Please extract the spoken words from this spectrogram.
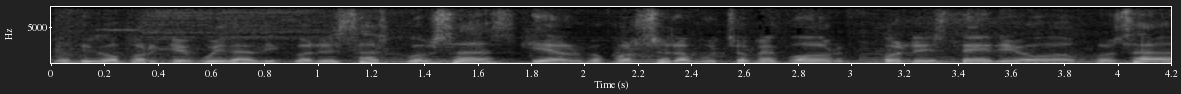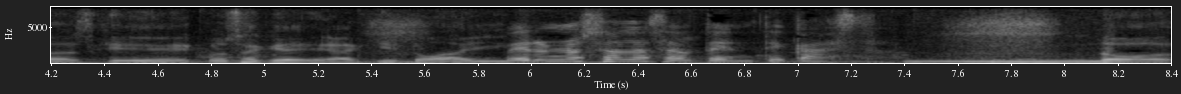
Lo digo porque cuidadí con esas cosas, que a lo mejor suena mucho mejor con estéreo, cosas que, cosa que aquí no hay. Pero no son las auténticas. Mm, No,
